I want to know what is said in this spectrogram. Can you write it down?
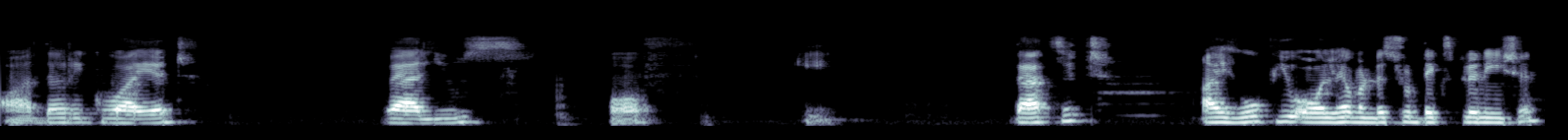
Are the required values of k. That's it. I hope you all have understood the explanation.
